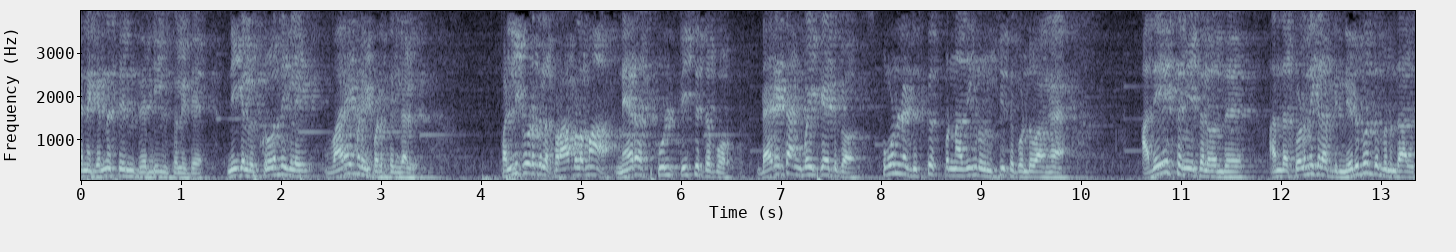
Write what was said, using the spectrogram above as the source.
எனக்கு என்ன செய்யணும் தெரியலன்னு சொல்லிட்டு. நீங்கள் குழந்தைகளை வரைமுறைப்படுத்துங்கள். பள்ளிக்கூடத்தில் ப்ராப்ளமாக நேராக ஸ்கூல் டீச்சர்கிட்ட போ. டைரெக்டாக அங்கே போய் கேட்டுக்கோ. ஸ்கூலில் டிஸ்கஸ் பண்ணாதீங்கிற ஒரு விஷயத்தை கொண்டு வாங்க. அதே சமயத்தில் வந்து அந்த குழந்தைகள் அப்படி நிர்பந்தம் இருந்தால்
